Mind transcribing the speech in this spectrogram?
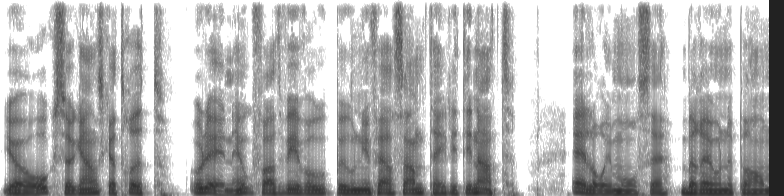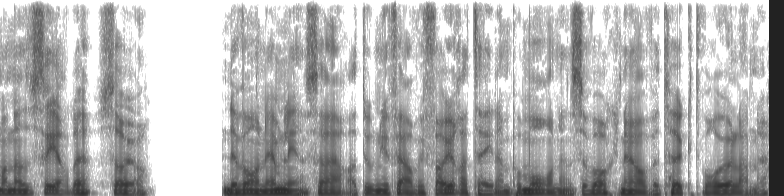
Jag är också ganska trött och det är nog för att vi var uppe ungefär samtidigt i natt. Eller i morse, beroende på hur man nu ser det, sa jag. Det var nämligen så här att ungefär vid fyra tiden på morgonen så vaknade jag av ett högt vrålande.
